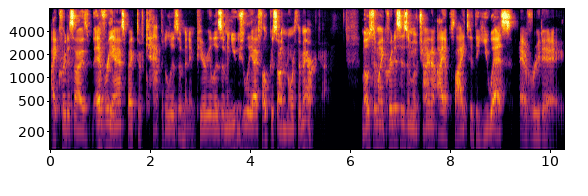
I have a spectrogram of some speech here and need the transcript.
I criticize every aspect of capitalism and imperialism, and usually I focus on North America. Most of my criticism of China I apply to the US every day.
